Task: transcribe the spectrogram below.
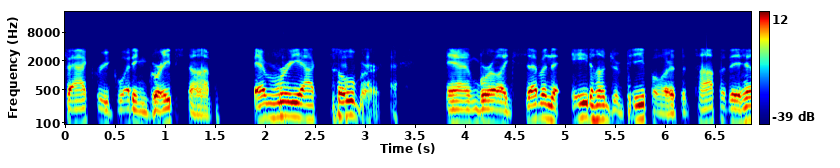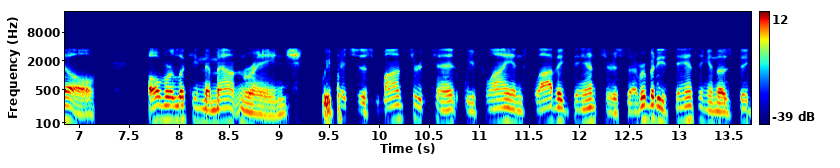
Fat Greek Wedding Grape Stomp every October. and we're like seven to 800 people are at the top of the hill overlooking the mountain range. We pitch this monster tent. We fly in Slavic dancers. So everybody's dancing in those big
